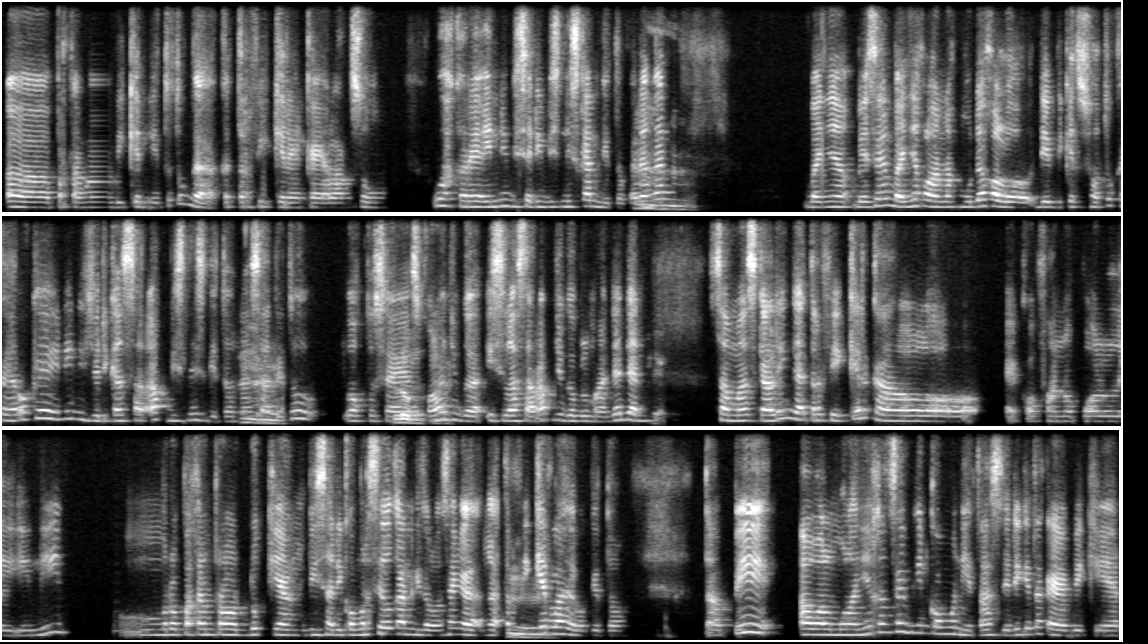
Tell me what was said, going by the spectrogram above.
eh, pertama bikin itu tuh nggak keterpikir yang kayak langsung, wah karya ini bisa dibisniskan gitu. Kadang kan Hmm. banyak, biasanya banyak kalau anak muda kalau dia bikin sesuatu kayak, oke ini dijadikan startup bisnis gitu. Nah saat Hmm. itu waktu saya Belum. sekolah juga istilah startup juga belum ada dan Iya. sama sekali nggak terpikir kalau Ecovanopoli ini merupakan produk yang bisa dikomersilkan gitu loh. Saya nggak nggak terpikir Hmm. lah waktu itu. Tapi awal mulanya kan saya bikin komunitas. Jadi kita kayak bikin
